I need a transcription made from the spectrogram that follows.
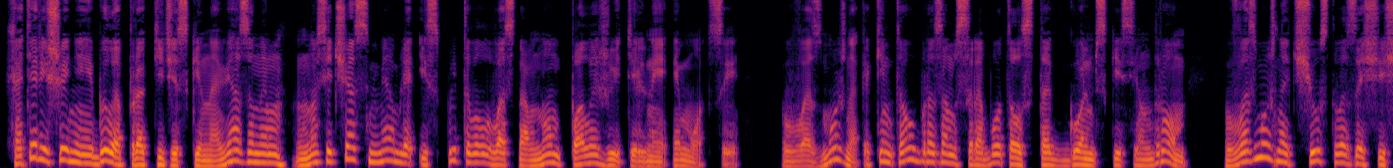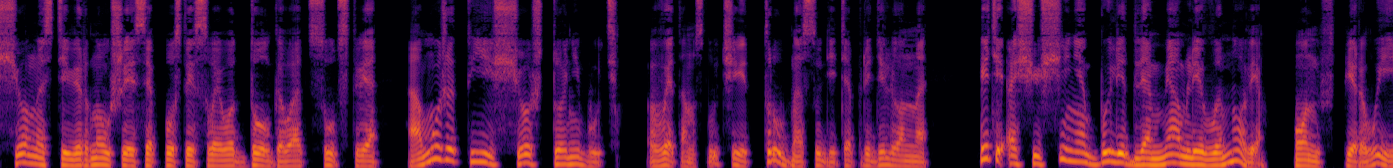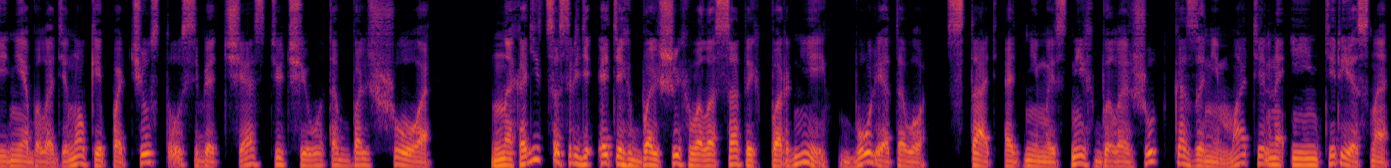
Хотя решение и было практически навязанным, но сейчас Мямля испытывал в основном положительные эмоции. Возможно, каким-то образом сработал стокгольмский синдром, возможно, чувство защищенности, вернувшееся после своего долгого отсутствия, а может еще что-нибудь. В этом случае трудно судить определенно. Эти ощущения были для Мямли в вновь, он впервые не был одинок и почувствовал себя частью чего-то большого. Находиться среди этих больших волосатых парней, более того, стать одним из них было жутко занимательно и интересно.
